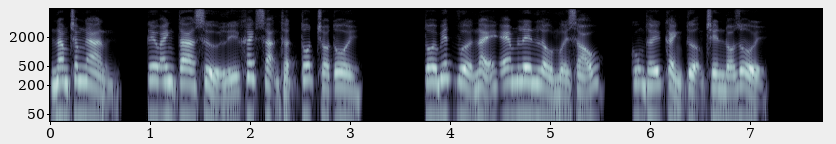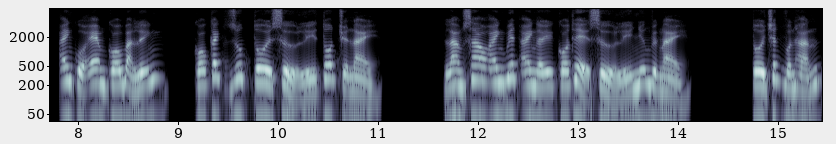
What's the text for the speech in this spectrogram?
500 ngàn, kêu anh ta xử lý khách sạn thật tốt cho tôi. Tôi biết vừa nãy em lên lầu 16, cũng thấy cảnh tượng trên đó rồi. Anh của em có bản lĩnh, có cách giúp tôi xử lý tốt chuyện này. Làm sao anh biết anh ấy có thể xử lý những việc này? Tôi chất vấn hắn.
